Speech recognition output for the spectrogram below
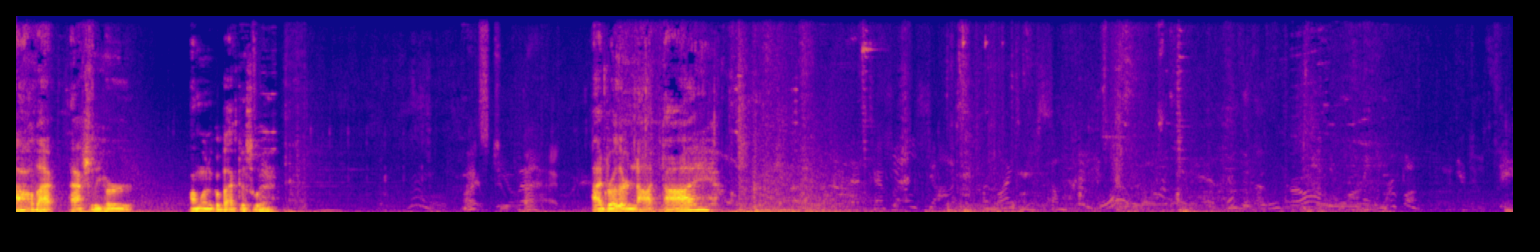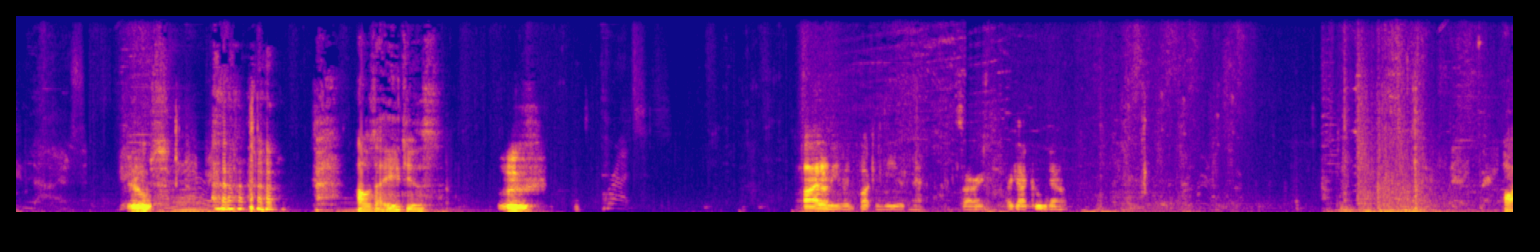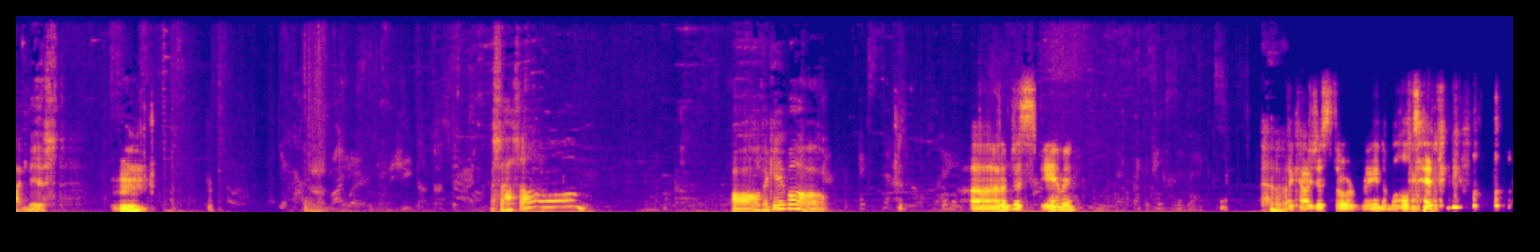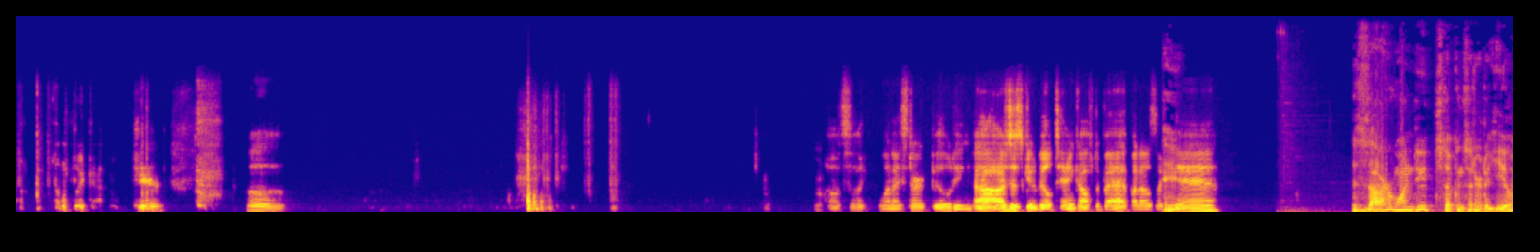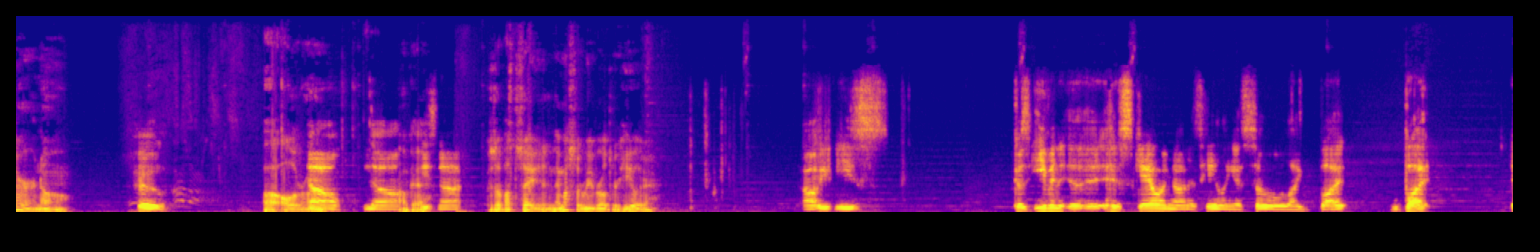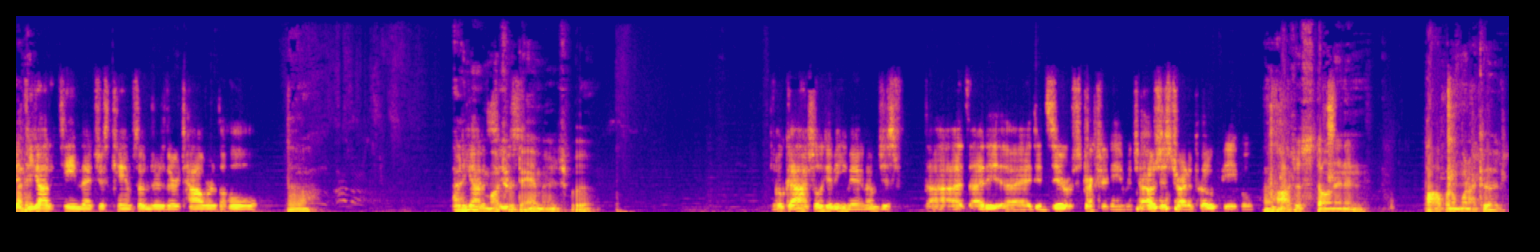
Oh, that actually hurt. I'm gonna go back this way. That's too bad. I'd rather not die. Oops. I was at Aegis. Brett. I don't even fucking need it, man. Sorry. I got cooldown. Oh, I missed. Assassin! Oh, they gave up. Uh, I'm just spamming. Like how I just throw a random alt at people. oh my god, I don't care. Oh. Oh, it's like when I start building. Uh, I was just gonna build tank off the bat, but I was like, yeah. Is our one dude still considered a healer or no? Who? Uh, all around. No, no, Okay. he's not. Because I was about to say, they must have rerolled their healer. Oh, he, he's because even uh, his scaling on his healing is so like, but, but if you got a team that just camps under their tower the whole, Uh, What I do you didn't got, much for damage, but oh gosh, look at me, man! I'm just, I, I I did, I did zero structure damage. I was just trying to poke people. I was just stunning and popping them when I could.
